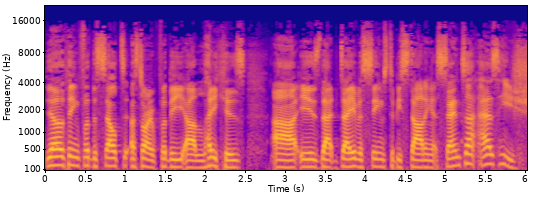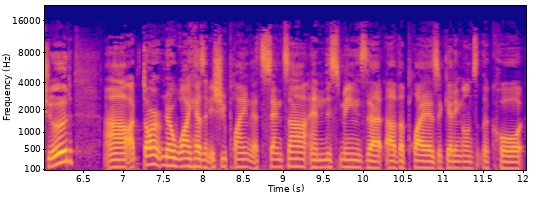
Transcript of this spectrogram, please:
The other thing for the Celt, uh, sorry, for the uh, Lakers uh, is that Davis seems to be starting at center as he should. Uh, I don't know why he has an issue playing at center, and this means that other players are getting onto the court.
